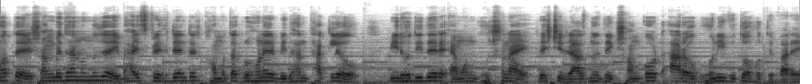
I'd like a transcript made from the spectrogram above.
মতে, সংবিধান অনুযায়ী ভাইস প্রেসিডেন্টের ক্ষমতা গ্রহণের বিধান থাকলেও বিরোধীদের এমন ঘোষণায় দেশটির রাজনৈতিক সংকট আরও ঘনীভূত হতে পারে।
